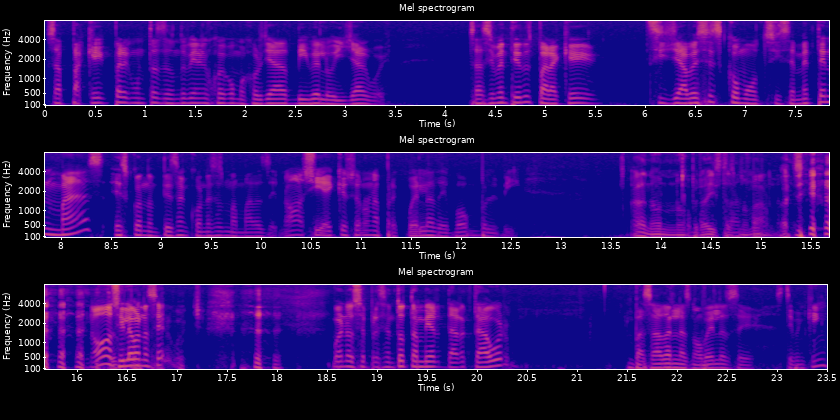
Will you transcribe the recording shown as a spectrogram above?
O sea, ¿para qué preguntas de dónde viene el juego? Mejor ya vívelo y ya, güey. O sea, ¿sí me entiendes? ¿Para qué? Si ya a veces como si se meten más, es cuando empiezan con esas mamadas de, no, sí, hay que hacer una precuela de Bumblebee. Ah, no, no, pero ahí estás mamando. No, sí la van a hacer, güey. Bueno, se presentó también Dark Tower, basada en las novelas de Stephen King.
